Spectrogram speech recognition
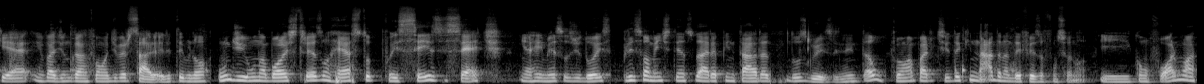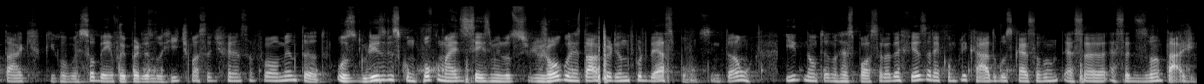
Que é invadindo o garrafão adversário. Ele terminou 1 de 1 na bola de 3, o resto foi 6 e 7 em arremessos de 2, principalmente dentro da área pintada dos Grizzlies. Então, foi uma partida que nada na defesa funcionou. E conforme o ataque que começou bem, foi perdendo ritmo, essa diferença foi aumentando. Os Grizzlies com pouco mais de 6 minutos de jogo já estavam perdendo por 10 pontos. Então, e não tendo resposta na defesa, é né, complicado buscar essa, essa, essa desvantagem.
